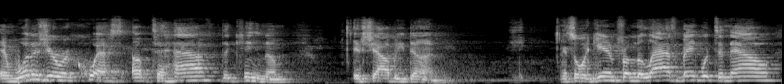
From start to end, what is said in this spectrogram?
And what is your request? Up to half the kingdom, it shall be done. And so, again, from the last banquet to now,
